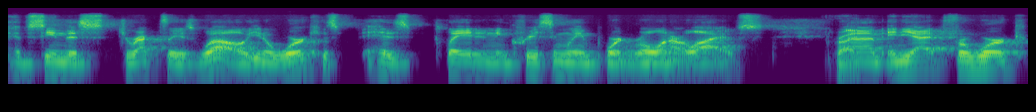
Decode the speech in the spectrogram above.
have seen this directly as well. You know, work has has played an increasingly important role in our lives. Right. Um, and yet, for work,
